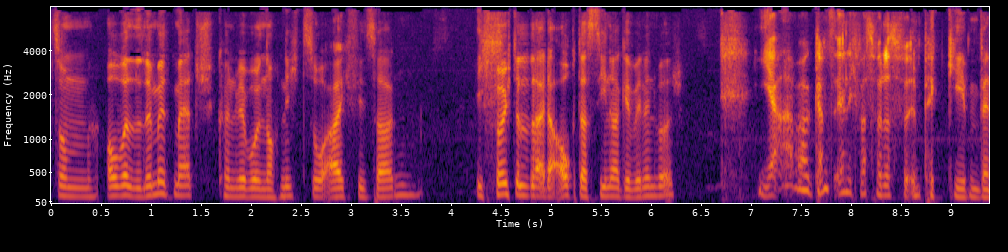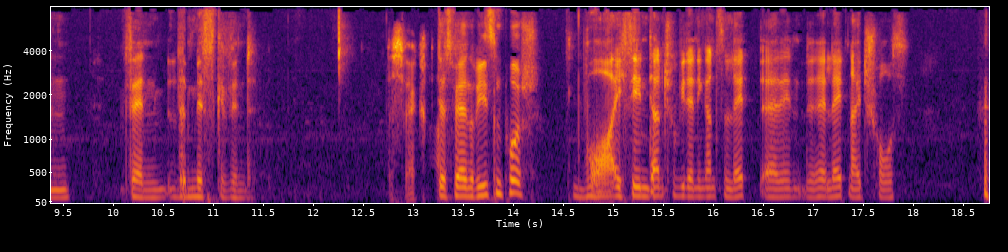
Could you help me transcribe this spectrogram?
zum Over the Limit Match können wir wohl noch nicht so arg viel sagen. Ich fürchte leider auch, dass Cena gewinnen wird. Ja, aber ganz ehrlich, was wird das für Impact geben, wenn, wenn The Miz gewinnt? Das wäre krass. Das wäre ein Riesenpush. Boah, ich sehe ihn dann schon wieder in den ganzen Late, äh, den, den Late Night Shows.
